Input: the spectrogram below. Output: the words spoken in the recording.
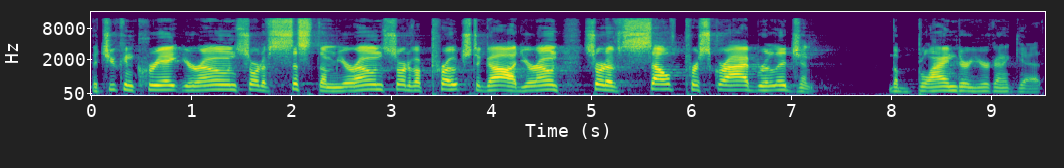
that you can create your own sort of system, your own sort of approach to God, your own sort of self prescribed religion, the blinder you're going to get.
